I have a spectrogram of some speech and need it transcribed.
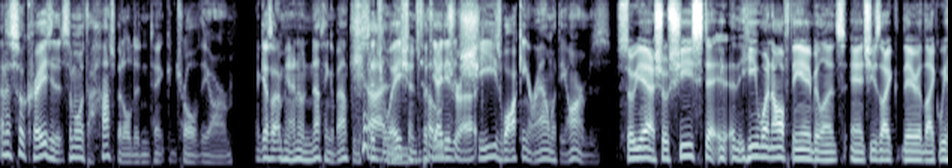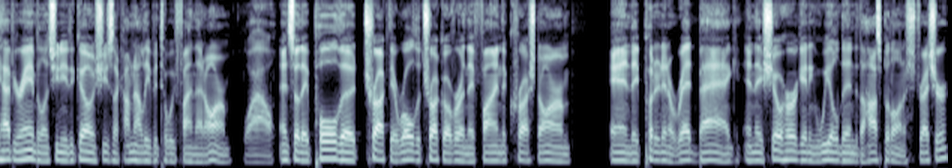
And it's so crazy that someone at the hospital didn't take control of the arm. I guess I mean I know nothing about these God, situations, but the idea that she's walking around with the arm is So yeah, so she sta- he went off the ambulance, and she's like, "They're like, we have your ambulance. You need to go." And she's like, "I'm not leaving until we find that arm." wow. And so they pull the truck, they roll the truck over, and they find the crushed arm, and they put it in a red bag, and they show her getting wheeled into the hospital on a stretcher,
